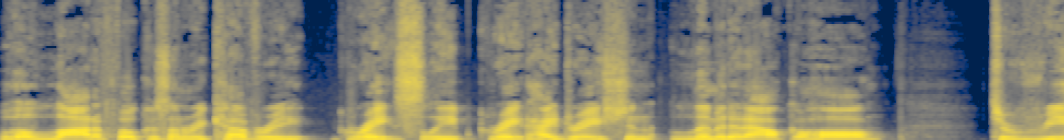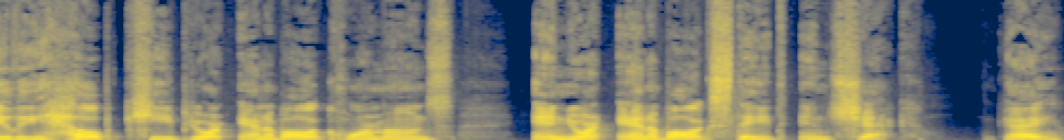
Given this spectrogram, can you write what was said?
with a lot of focus on recovery, great sleep, great hydration, limited alcohol to really help keep your anabolic hormones and your anabolic state in check. Okay?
